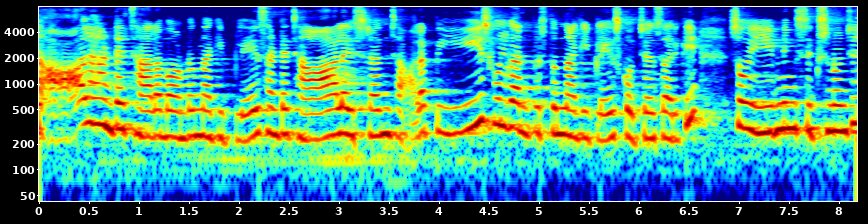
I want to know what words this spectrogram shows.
చాలా అంటే చాలా బాగుంటుంది. నాకు ఈ ప్లేస్ అంటే చాలా ఇష్టం. చాలా పీస్ఫుల్గా అనిపిస్తుంది నాకు ఈ ప్లేస్కి వచ్చేసరికి. సో ఈవినింగ్ సిక్స్ నుంచి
